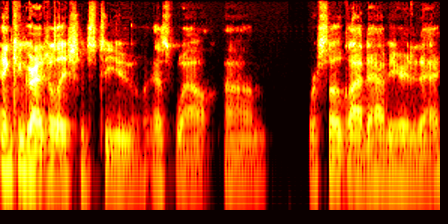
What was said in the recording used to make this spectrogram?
And congratulations to you as well. Um, we're so glad to have you here today.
